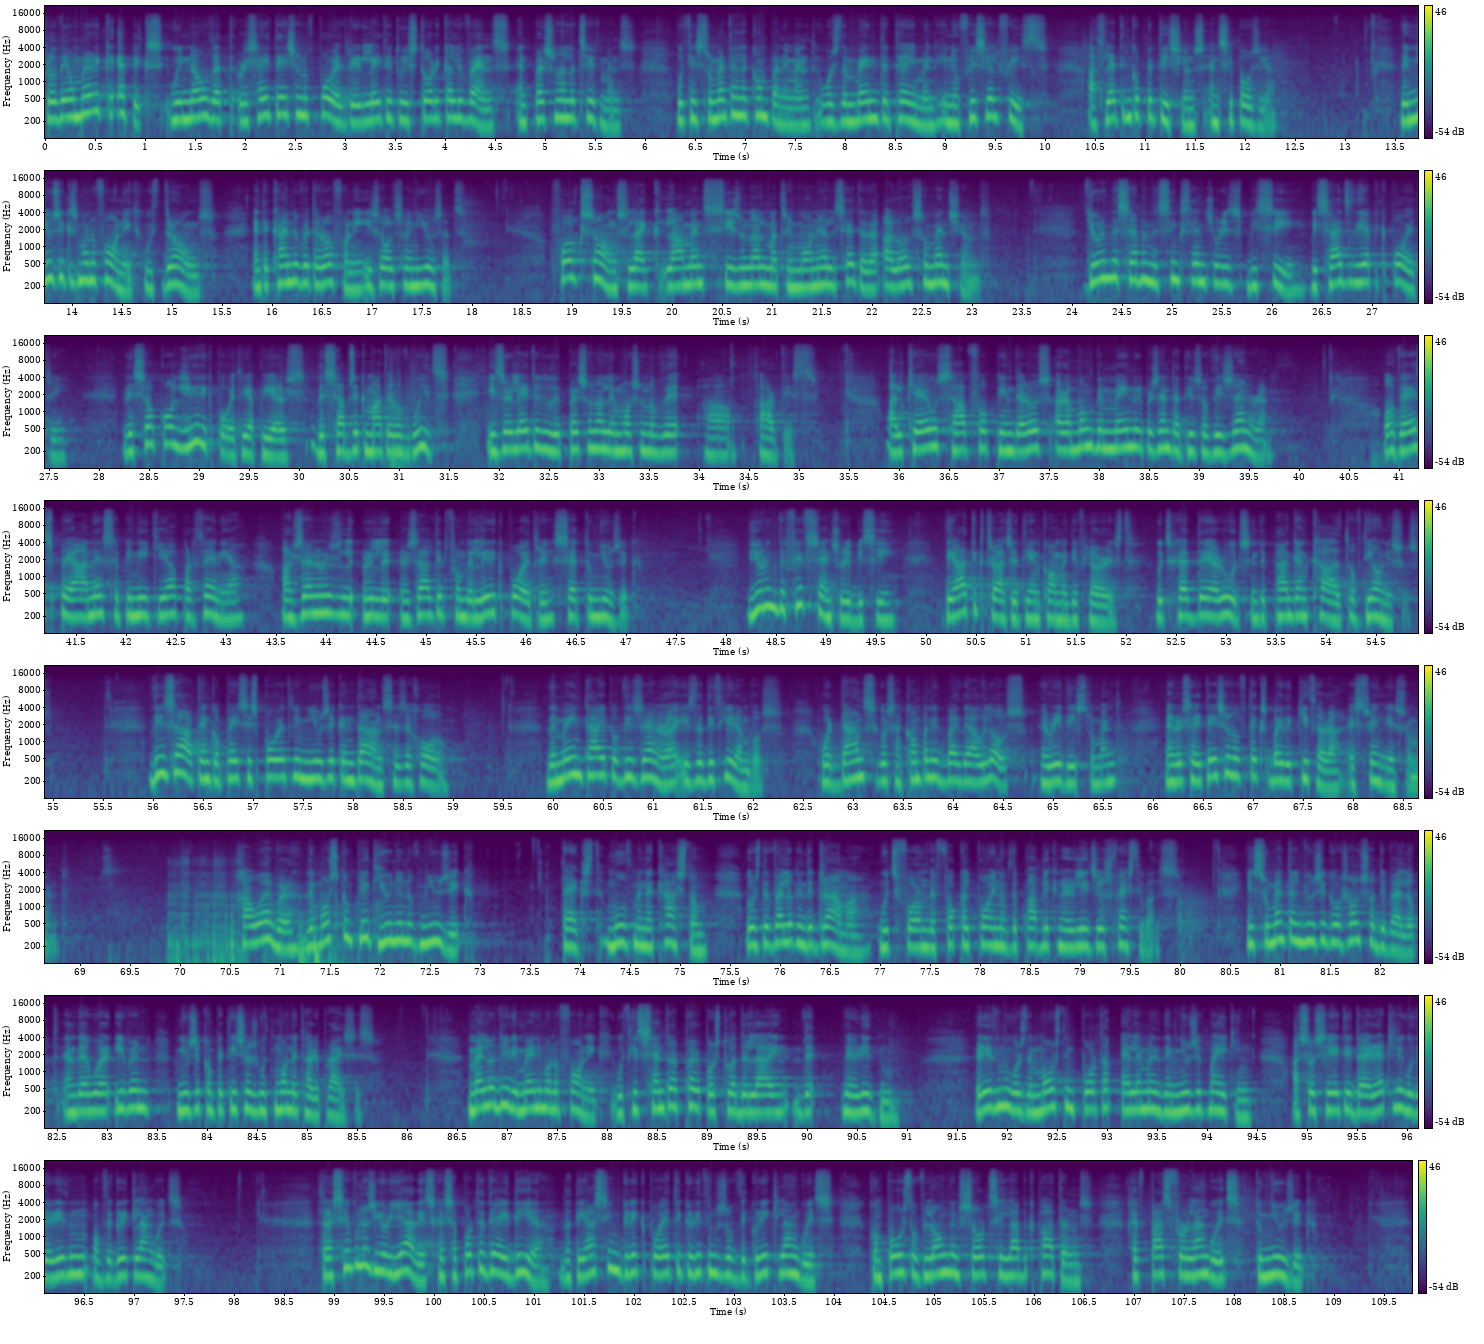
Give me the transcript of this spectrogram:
From the Homeric epics, we know that recitation of poetry related to historical events and personal achievements with instrumental accompaniment was the main entertainment in official feasts, athletic competitions, and symposia. The music is monophonic with drones, and a kind of heterophony is also in usage. Folk songs like laments, seasonal, matrimonial, etc., are also mentioned. During the 7th and 6th centuries BC, besides the epic poetry, the so-called lyric poetry appears, the subject matter of which is related to the personal emotion of the uh, artists. Alcaeus, Sappho, Pindaros are among the main representatives of this genre. Odes, Peanes, Epinikia, Parthenia are genres resulted from the lyric poetry set to music. During the 5th century BC, the Attic tragedy and comedy flourished, which had their roots in the pagan cult of Dionysus. This art encompasses poetry, music, and dance as a whole. The main type of this genre is the dithyrambos, where dance was accompanied by the aulos, a reed instrument, and recitation of text by the kithara, a string instrument. However, the most complete union of music, text, movement, and custom was developed in the drama, which formed the focal point of the public and religious festivals. Instrumental music was also developed, and there were even music competitions with monetary prizes. Melody remained monophonic, with its central purpose to underline the, the rhythm. Rhythm was the most important element in the music making, associated directly with the rhythm of the Greek language. Thrasybulos Georgiades has supported the idea that the ancient Greek poetic rhythms of the Greek language, composed of long and short syllabic patterns, have passed from language to music.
